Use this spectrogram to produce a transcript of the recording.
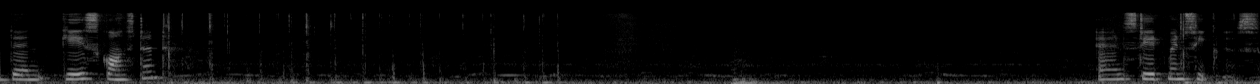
Then case constant and statement sequence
